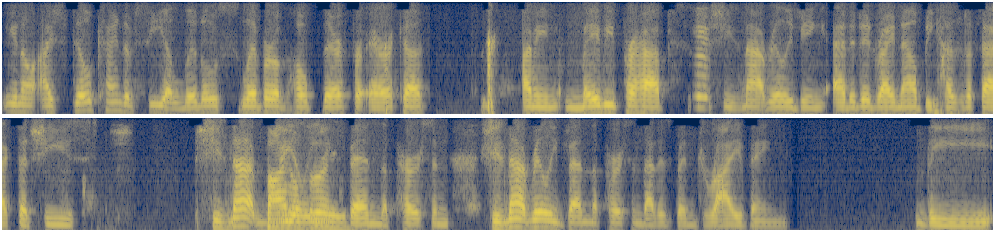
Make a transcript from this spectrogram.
you know, I still kind of see a little sliver of hope there for Erika. I mean, maybe perhaps mm. she's not really being edited right now because of the fact that she's she's not Final really three. been the person she's not really been the person that has been driving the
